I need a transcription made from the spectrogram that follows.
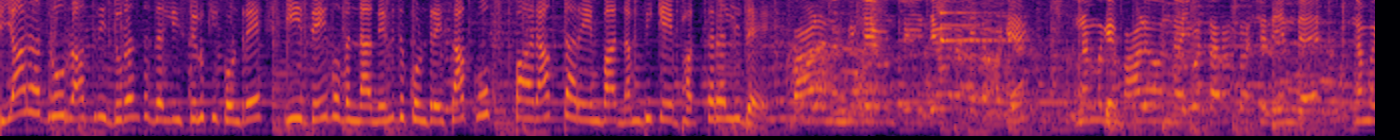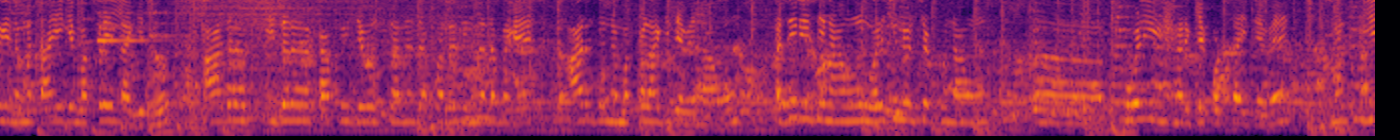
ಯಾರಾದರೂ ರಾತ್ರಿ ದುರಂತದಲ್ಲಿ ಸಿಲುಕಿಕೊಂಡ್ರೆ ಈ ದೇವವನ್ನ ನೆನೆದುಕೊಂಡ್ರೆ ಸಾಕು, ಪಾರಾಗ್ತಾರೆ ಎಂಬ ನಂಬಿಕೆ ಭಕ್ತರಲ್ಲಿದೆ. ಬಹಳ ನಂಬಿಕೆ ಉಂಟು ಈ ದೇವರಲ್ಲಿ ನಮಗೆ. ನಮಗೆ ಬಹಳ ಒಂದು ಐವತ್ತು, ಅರವತ್ತು ವರ್ಷದ ಹಿಂದೆ ನಮಗೆ ನಮ್ಮ ತಾಯಿಗೆ ಮಕ್ಕಳಿಲ್ಲಾಗಿದ್ದು ಆದ ಇದರ ಕಾಫಿ ದೇವಸ್ಥಾನದ ಫಲದಿಂದ ನಮಗೆ ಆರು ಜನ ಮಕ್ಕಳಾಗಿದ್ದೇವೆ ನಾವು. ಅದೇ ರೀತಿ ನಾವು ವರ್ಷ ವರ್ಷಕ್ಕೂ ನಾವು ಕೋಳಿ ಹರಕೆ ಕೊಡ್ತಾ ಇದ್ದೇವೆ. ಮತ್ತು ಈ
